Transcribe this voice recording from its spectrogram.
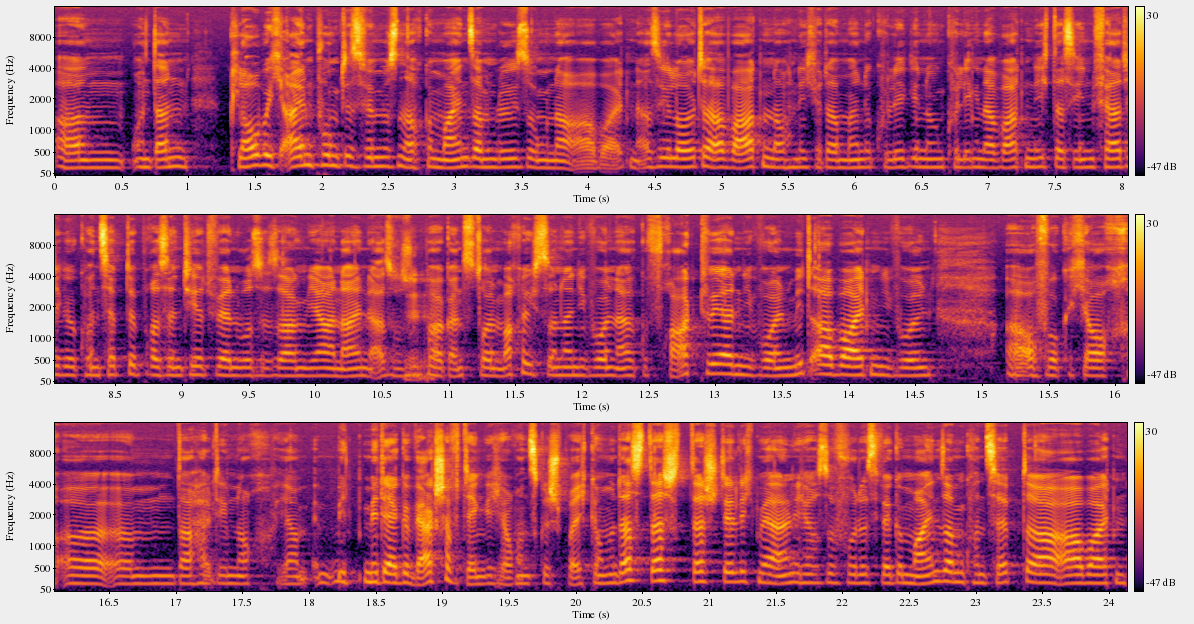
Ähm, und dann glaube ich, ein Punkt ist, wir müssen auch gemeinsam Lösungen erarbeiten. Also die Leute erwarten auch nicht, oder meine Kolleginnen und Kollegen erwarten nicht, dass ihnen fertige Konzepte präsentiert werden, wo sie sagen, ja, nein, also super, ganz toll mache ich, sondern die wollen auch gefragt werden, die wollen mitarbeiten, die wollen auch wirklich auch äh, ähm, da halt eben noch ja, mit, mit der Gewerkschaft, denke ich, auch ins Gespräch kommen. Und das, das, das stelle ich mir eigentlich auch so vor, dass wir gemeinsam Konzepte erarbeiten.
